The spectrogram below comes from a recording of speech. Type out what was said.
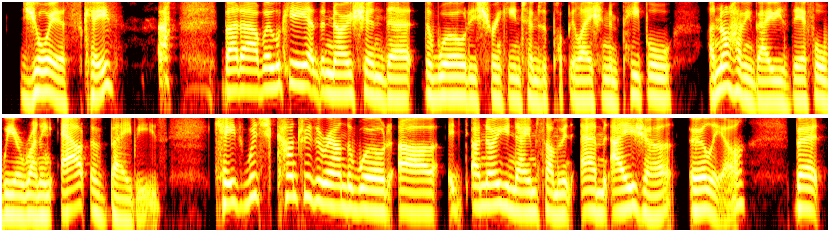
joyous, Keith. but uh, we're looking at the notion that the world is shrinking in terms of population and people are not having babies, therefore, we are running out of babies. Keith, which countries around the world are, I know you named some in um, Asia earlier, but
